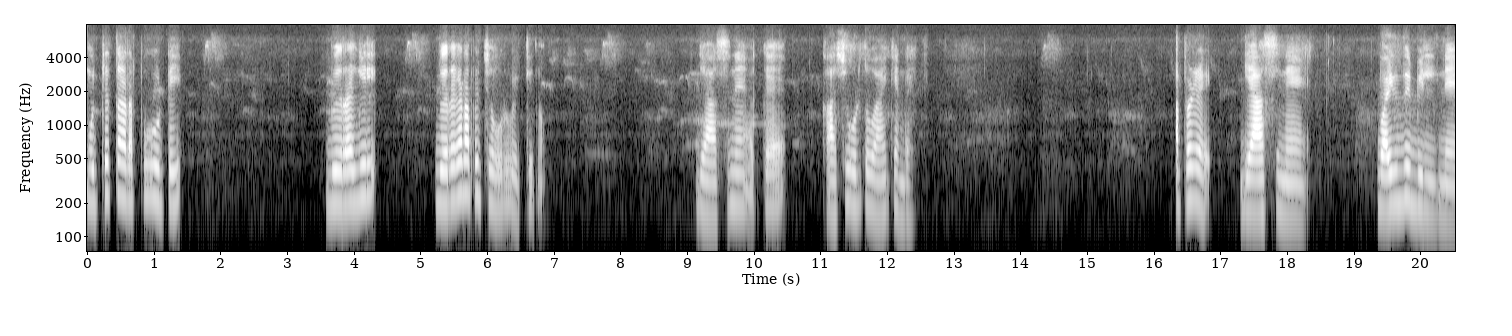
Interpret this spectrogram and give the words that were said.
മുറ്റത്ത് അടപ്പ് കൂട്ടി വിറകിൽ വിറകടപ്പ് ചോറ് വെക്കുന്നു. ഗ്യാസിന് ഒക്കെ കാശ് കൊടുത്ത് വാങ്ങിക്കണ്ടേ? അപ്പോഴേ ഗ്യാസിനെ വൈദ്യുതി ബില്ലിനെ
